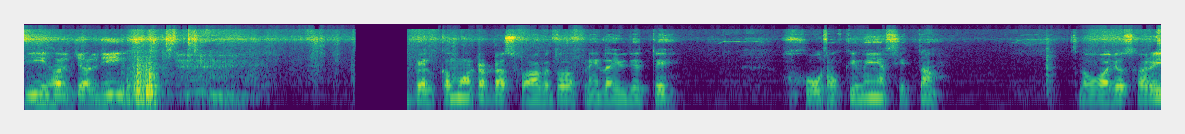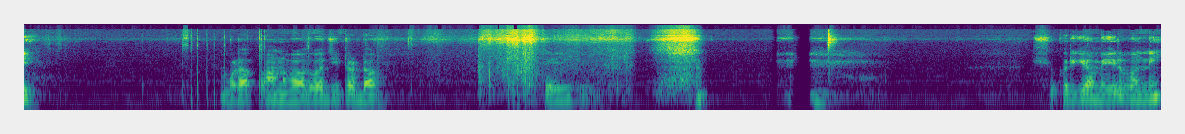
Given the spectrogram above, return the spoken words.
ਕੀ ਹਾਲ ਚਾਲ ਜੀ? ਵੈਲਕਮ ਆ ਤੁਹਾਡਾ, ਸਵਾਗਤ ਹੈ ਆਪਣੇ ਲਾਈਵ ਦੇ ਉੱਤੇ। ਹੋਰ ਕਿਵੇਂ ਆ ਸਿਹਤਾਂ? ਲਓ ਆਜੋ ਸਾਰੇ। ਹੀ। ਬੜਾ ਧੰਨਵਾਦ ਵਾ ਜੀ ਤੁਹਾਡਾ। ਤੇ ਸ਼ੁਕਰੀਆ, ਮਿਹਰਬਾਨੀ।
